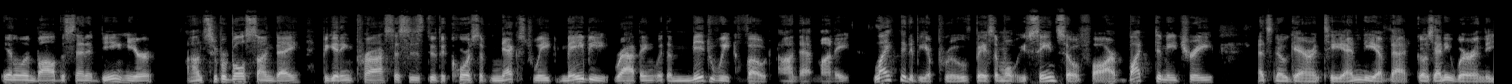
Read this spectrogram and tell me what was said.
It'll involve the Senate being here on Super Bowl Sunday, beginning processes through the course of next week, maybe wrapping with a midweek vote on that money, likely to be approved based on what we've seen so far. But Dimitri, that's no guarantee any of that goes anywhere in the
